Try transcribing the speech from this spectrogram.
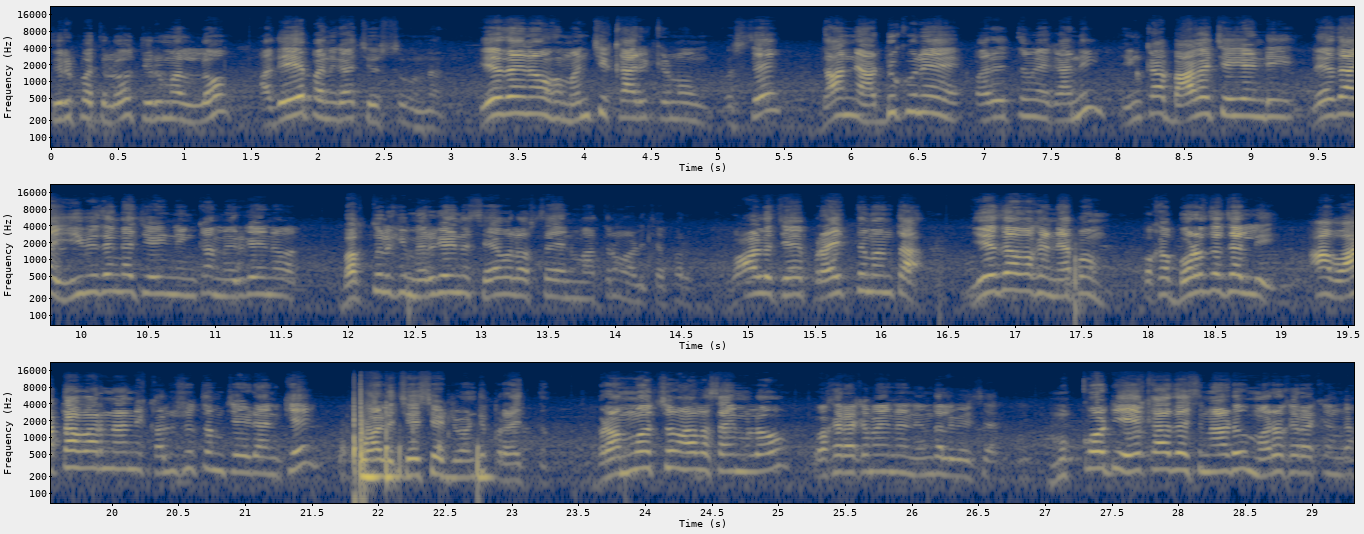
తిరుపతిలో తిరుమలలో అదే పనిగా చేస్తూ ఉన్నారు. ఏదైనా ఒక మంచి కార్యక్రమం వస్తే దాన్ని అడ్డుకునే ప్రయత్నమే కానీ ఇంకా బాగా చేయండి లేదా ఈ విధంగా చేయండి ఇంకా మెరుగైన భక్తులకి మెరుగైన సేవలు వస్తాయని మాత్రం వాళ్ళు చెప్పరు. వాళ్ళు చే ప్రయత్నం అంతా ఏదో ఒక నెపం ఒక బురద జల్లి ఆ వాతావరణాన్ని కలుషితం చేయడానికే వాళ్ళు చేసేటువంటి ప్రయత్నం. బ్రహ్మోత్సవాల సమయంలో ఒక రకమైన నిందలు వేశారు. ముక్కోటి ఏకాదశి నాడు మరొక రకంగా.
